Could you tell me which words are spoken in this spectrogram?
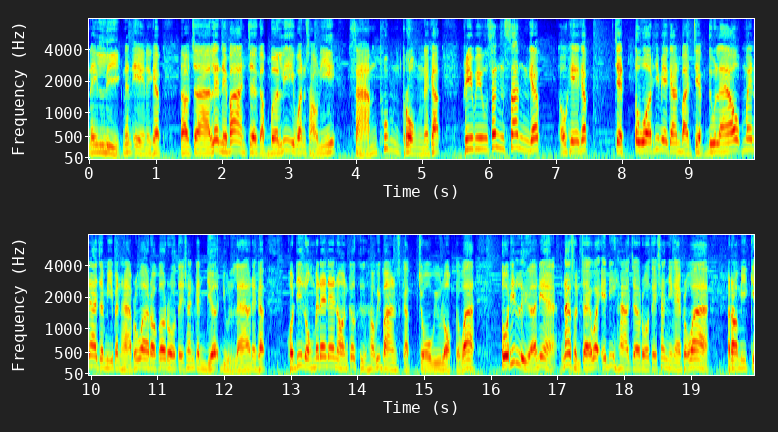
ในลีกนั่นเองนะครับเราจะเล่นในบ้านเจอกับเบอร์ลี่วันเสาร์นี้3ทุ่มตรงนะครับพรีวิวสั้นๆครับโอเคครับ 7 ตัวที่มีอาการบาดเจ็บดูแล้ว ไม่น่าจะมีปัญหาเพราะว่าเราก็โรเตชันกันเยอะอยู่แล้วนะครับ คนที่ลงไม่ได้แน่นอนก็คือฮาวิบานส์กับโจวิลล็อกแต่ว่าตัวที่เหลือเนี่ยน่าสนใจว่าเอ็ดดี้ฮาวจะโรเตชันยังไง เพราะว่าเรามีเก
